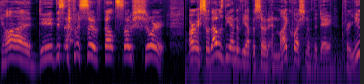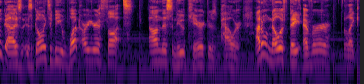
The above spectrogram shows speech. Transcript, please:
god, dude, this episode felt so short. Alright, so that was the end of the episode, and my question of the day for you guys is going to be what are your thoughts on this new character's power? I don't know if they ever, like,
